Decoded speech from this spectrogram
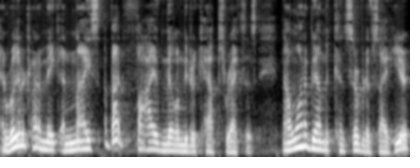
and we're going to try to make a nice, about five millimeter caps rhexis. Now I want to be on the conservative side here,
